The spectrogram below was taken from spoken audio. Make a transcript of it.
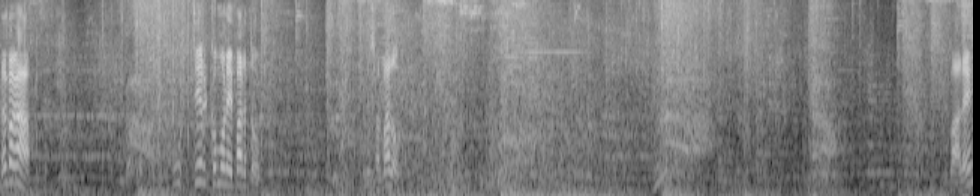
¡Ven para acá! ¡Hostia, cómo le parto! Desarmado Vale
